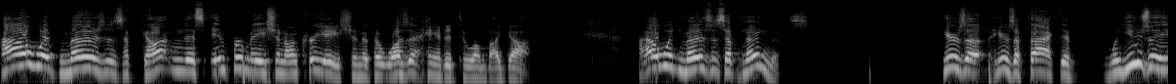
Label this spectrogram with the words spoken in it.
How would Moses have gotten this information on creation if it wasn't handed to him by God? How would Moses have known this? here's a here's a fact. If when usually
